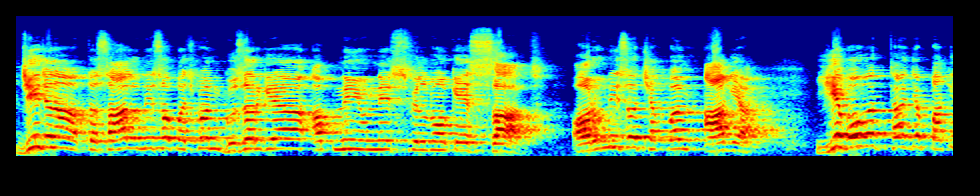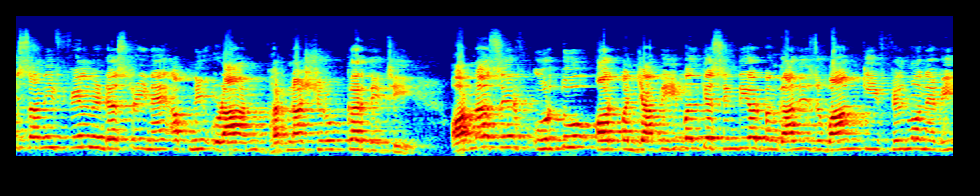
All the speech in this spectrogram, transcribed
जी जनाब तो साल 1955 गुजर गया अपनी 19 फ़िल्मों के साथ और 1956 आ गया। ये वो वक्त था जब पाकिस्तानी फ़िल्म इंडस्ट्री ने अपनी उड़ान भरना शुरू कर दी थी और ना सिर्फ़ उर्दू और पंजाबी बल्कि सिंधी और बंगाली ज़ुबान की फ़िल्मों ने भी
